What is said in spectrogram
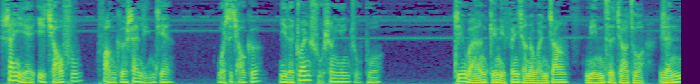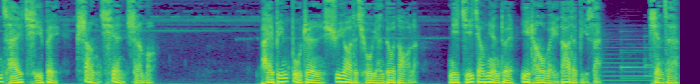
山野一樵夫，放歌山林间。我是乔哥，你的专属声音主播。今晚给你分享的文章名字叫做《人才齐备，尚欠什么》。排兵布阵需要的球员都到了，你即将面对一场伟大的比赛。现在，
